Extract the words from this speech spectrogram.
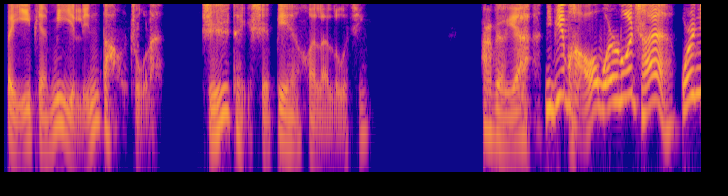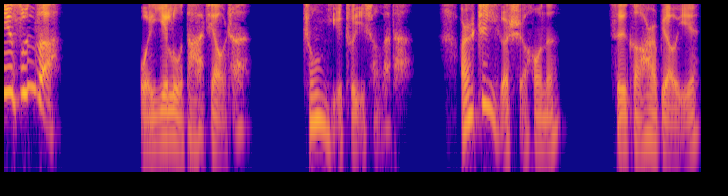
被一片密林挡住了，只得是变换了路径。二表爷，你别跑啊！我是罗晨，我是您孙子。我一路大叫着，终于追上了他。而这个时候呢，此刻二表爷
